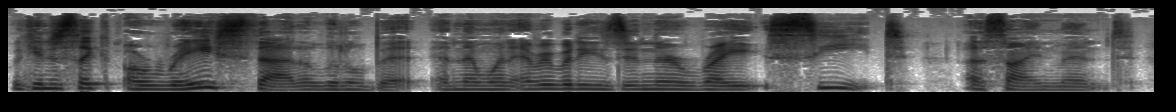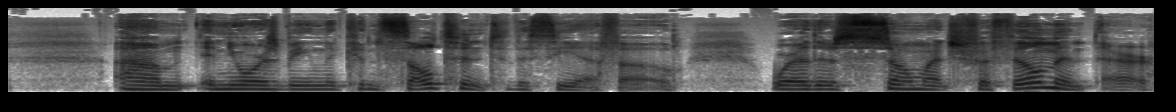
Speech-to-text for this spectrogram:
We can just like erase that a little bit and then when everybody's in their right seat assignment um, and yours being the consultant to the cfo where there's so much fulfillment there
